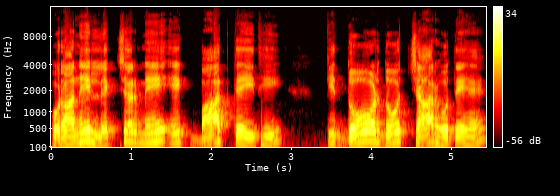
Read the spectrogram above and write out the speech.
پرانے لیکچر میں ایک بات کہی تھی کہ دو اور دو چار ہوتے ہیں۔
